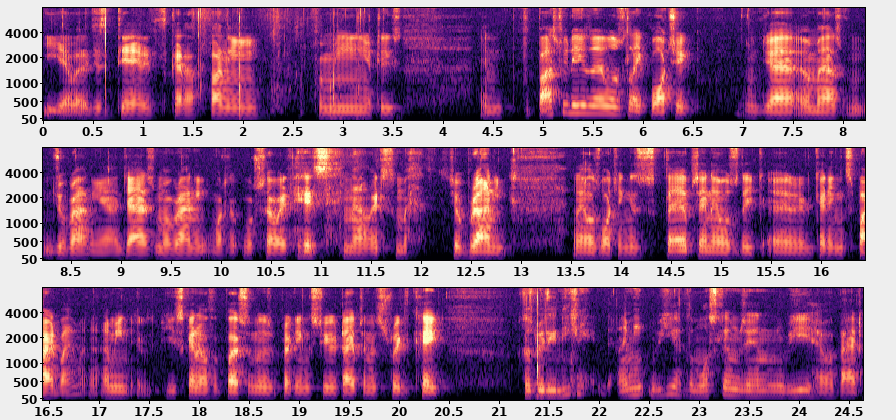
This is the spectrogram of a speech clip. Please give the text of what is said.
yeah, but I just did. It's kind of funny for me at least. And for past few days, I was like watching Jazz Maz Jobrani, yeah, Jazz Mobrani, what whatsoever it is now. It's Maz Jobrani, and I was watching his clips and I was like uh, getting inspired by him. I mean, he's kind of a person who's breaking stereotypes, and it's really great because we really need it. I mean, we are the Muslims and we have a bad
